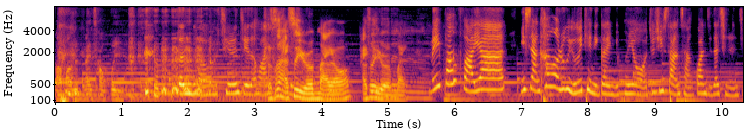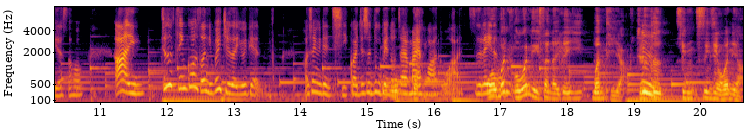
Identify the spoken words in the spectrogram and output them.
然后卖超贵。真的，情人节的话。可是还是有人买哦，还是有人买。没办法呀，你想看哦，如果有一天你跟你女朋友就去商场逛街，在情人节的时候，啊，你就是经过的时候，你会觉得有点，好像有点奇怪，就是路边都在卖花朵啊之类的。我问，我问你生了一个一问题啊，就是星星星，我问你啊，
